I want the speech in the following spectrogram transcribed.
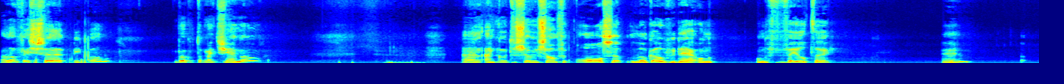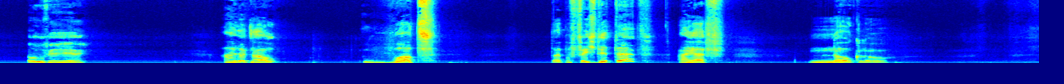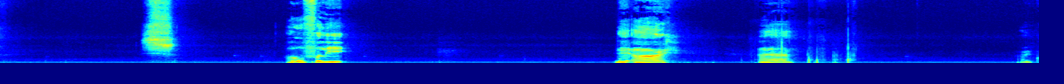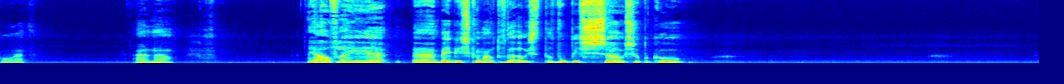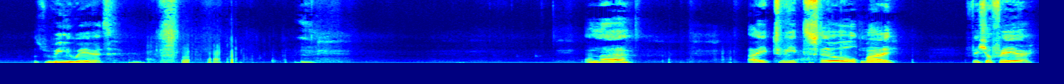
Hello fish uh, people, welcome to my channel and I'm going to show you something awesome. Look over there on the, on the filter and over here. I don't know what type of fish did that. I have no clue. Hopefully they are uh, how do you call that? I don't know. Yeah hopefully uh, uh, babies come out of those. That would be so super cool. It's really weird And uh, I tweet still my of here.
